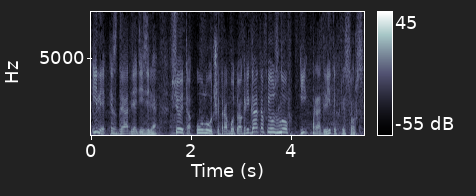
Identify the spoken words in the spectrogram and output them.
или СДА для дизеля. Все это улучшит работу агрегатов и узлов и продлит их ресурс.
